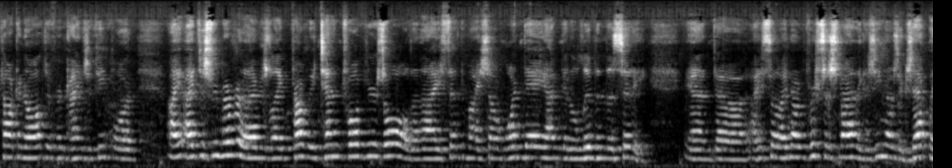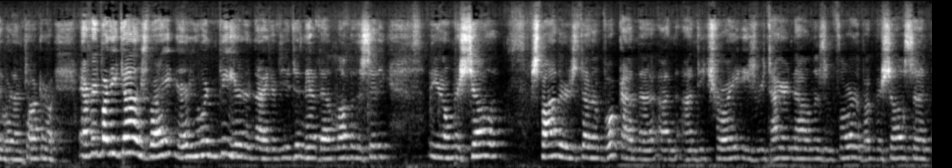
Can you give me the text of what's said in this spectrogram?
talking to all different kinds of people. And I, I just remember that I was like probably 10, 12 years old, and I said to myself, one day I'm going to live in the city. And uh, I so I know Rich is smiling because he knows exactly what I'm talking about. Everybody does, right? You wouldn't be here tonight if you didn't have that love of the city. You know, Michelle Spother's done a book on the on, on Detroit. He's retired now and lives in Florida. But Michelle said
